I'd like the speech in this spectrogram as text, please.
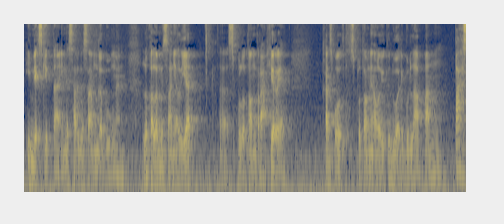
indeks kita, indeks harga saham gabungan. Lo kalau misalnya lihat 10 eh, tahun terakhir ya. Kan 10, 10 tahun yang lalu itu 2008 pas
